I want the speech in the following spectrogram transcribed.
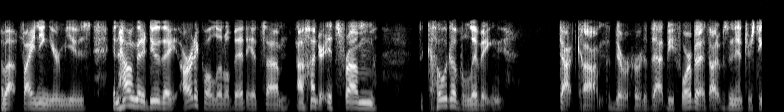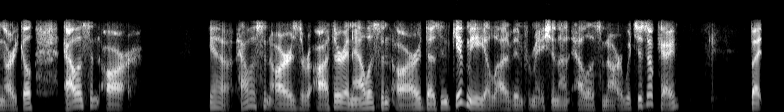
about finding your muse. And how I'm going to do the article a little bit. It's um hundred. It's from the Code of Living. Dot com. I've never heard of that before, but I thought it was an interesting article. Allison R. Yeah, Allison R is the author, and Allison R doesn't give me a lot of information on Allison R, which is okay. But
